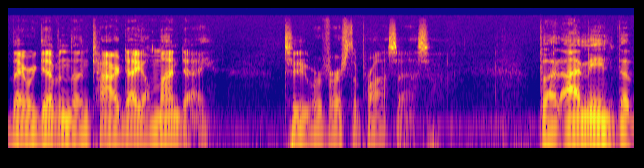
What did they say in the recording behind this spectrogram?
they were given the entire day on Monday to reverse the process. But I mean, the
